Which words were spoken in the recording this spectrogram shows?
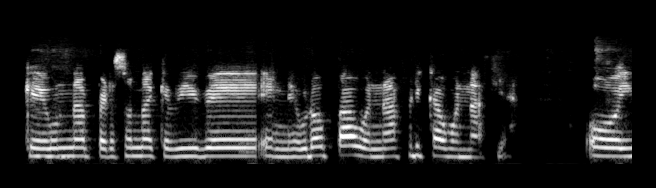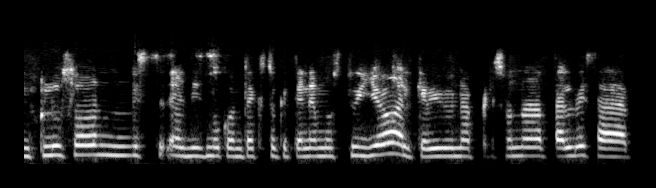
que una persona que vive en Europa o en África o en Asia. O incluso no es el mismo contexto que tenemos tú y yo, al que vive una persona tal vez a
